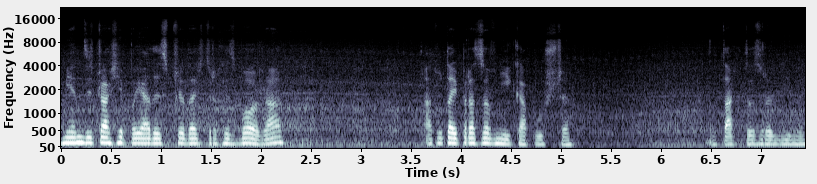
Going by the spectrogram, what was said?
W międzyczasie pojadę sprzedać trochę zboża, a tutaj pracownika puszczę. No tak to zrobimy.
